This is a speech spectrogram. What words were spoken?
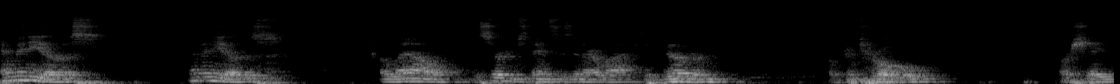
How many of us, how many of us allow the circumstances in our life to govern or control or shape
